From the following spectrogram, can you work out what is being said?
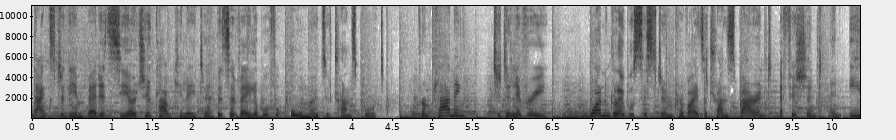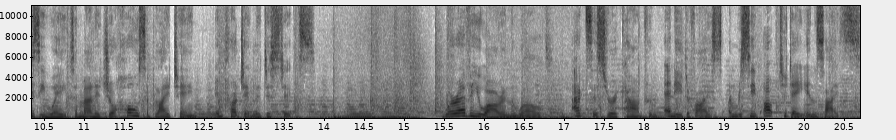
thanks to the embedded CO2 calculator that's available for all modes of transport. From planning to delivery, one global system provides a transparent, efficient, and easy way to manage your whole supply chain in project logistics. Wherever you are in the world, access your account from any device and receive up to date insights.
